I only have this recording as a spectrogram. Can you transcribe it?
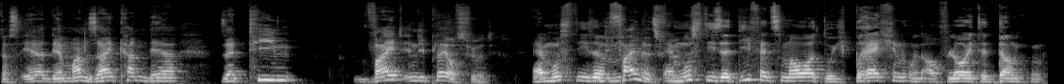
dass er der Mann sein kann, der sein Team weit in die Playoffs führt. Er muss diese, die er muss diese Defense-Mauer durchbrechen und auf Leute danken.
